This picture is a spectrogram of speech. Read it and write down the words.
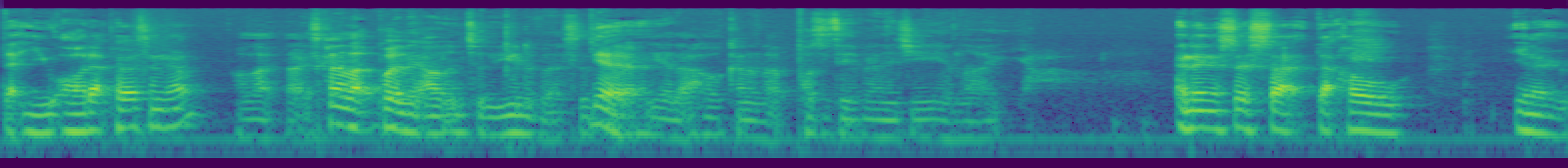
that you are that person now. I like that. It's kind of like putting it out into the universe. Isn't Yeah. It? Yeah, that whole kind of like positive energy and like, yeah. And then it's just that that whole, you know,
